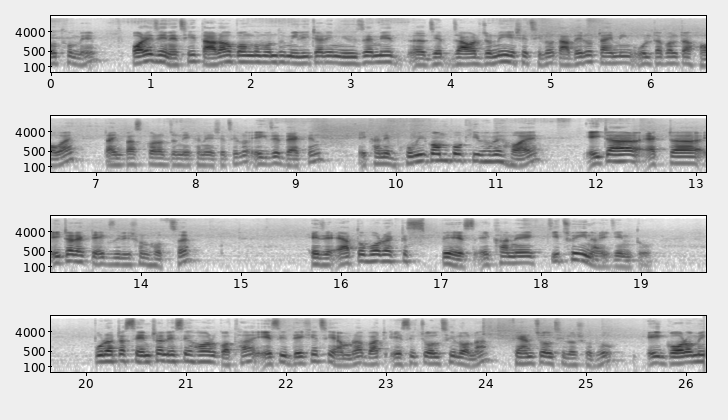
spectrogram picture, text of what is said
প্রথমে, পরে জেনেছি, তারাও বঙ্গবন্ধু মিলিটারি মিউজিয়ামে যে যাওয়ার জন্যই এসেছিল, তাদেরও টাইমিং উল্টাপাল্টা হওয়ায় টাইম পাস করার জন্য এখানে এসেছিল। এই যে দেখেন, এখানে ভূমিকম্প কীভাবে হয়, এইটার একটা এইটার একটা এক্সিবিশন হচ্ছে। এই যে এত বড় একটা স্পেস এখানে কিছুই নাই কিন্তু। পুরাটা সেন্ট্রাল এসি হওয়ার কথা এসি দেখেছি আমরা বাট এসি চলছিল না ফ্যান চলছিল শুধু। এই গরমে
